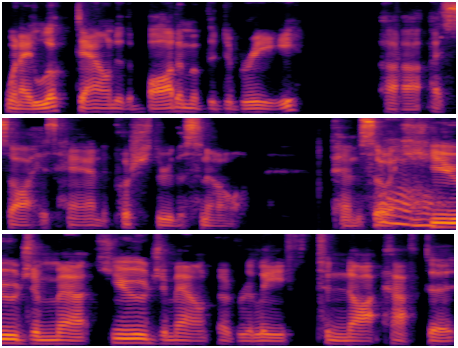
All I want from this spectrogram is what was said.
when I looked down to the bottom of the debris, uh, I saw his hand push through the snow, and so oh. a huge amount, huge amount of relief to not have to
